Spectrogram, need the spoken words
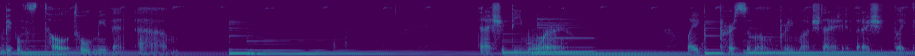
some people told, told me that, um, that I should be more, like, personal, pretty much, that I, that I should, like,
